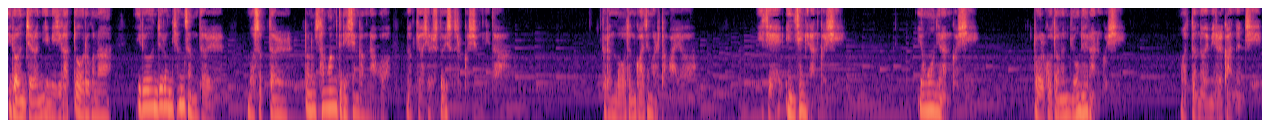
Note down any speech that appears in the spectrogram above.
이런저런 이미지가 떠오르거나 이런저런 형상들, 모습들 또는 상황들이 생각나고 느껴질 수도 있었을 것입니다. 그런 모든 과정을 통하여 이제 인생이란 것이 영혼이라는 것이 돌고 도는 윤회라는 것이 어떤 의미를 갖는지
